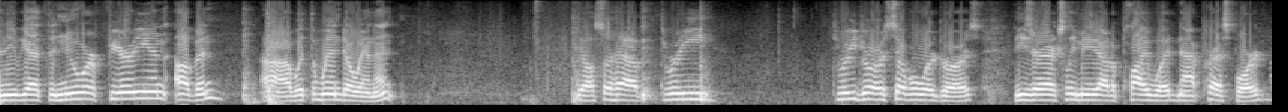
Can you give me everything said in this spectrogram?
And you've got the newer Furrion oven uh, with the window in it. You also have three three drawers, silverware drawers. These are actually made out of plywood, not pressboard.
